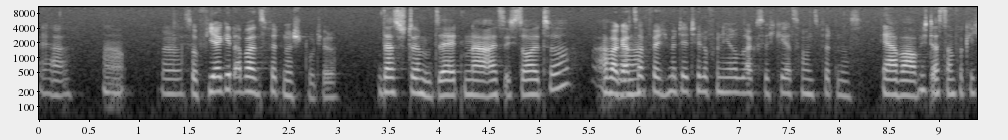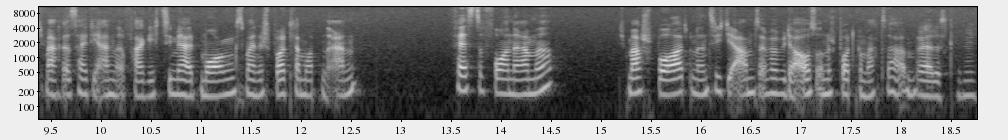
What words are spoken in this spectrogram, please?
Ja. ja. ja. Sophia geht aber ins Fitnessstudio. Das stimmt, seltener als ich sollte. Aber, aber ganz oft, wenn ich mit dir telefoniere, sagst du, ich gehe jetzt mal ins Fitness. Ja, aber ob ich das dann wirklich mache, ist halt die andere Frage. Ich ziehe mir halt morgens meine Sportklamotten an. Feste Vorname. Ich mache Sport und dann ziehe ich die abends einfach wieder aus, ohne Sport gemacht zu haben. Ja, das kenne ich.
